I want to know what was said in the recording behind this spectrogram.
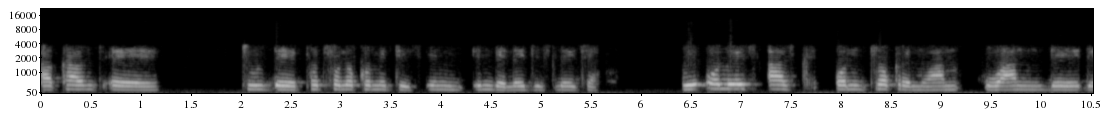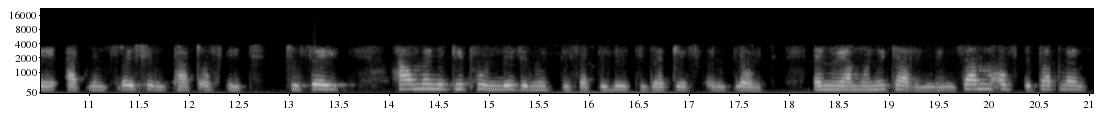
account to the portfolio committees in in the legislature we always ask on program one one the the administration part of it to say how many people living with disability that we've employed and we are monitoring them some of departments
